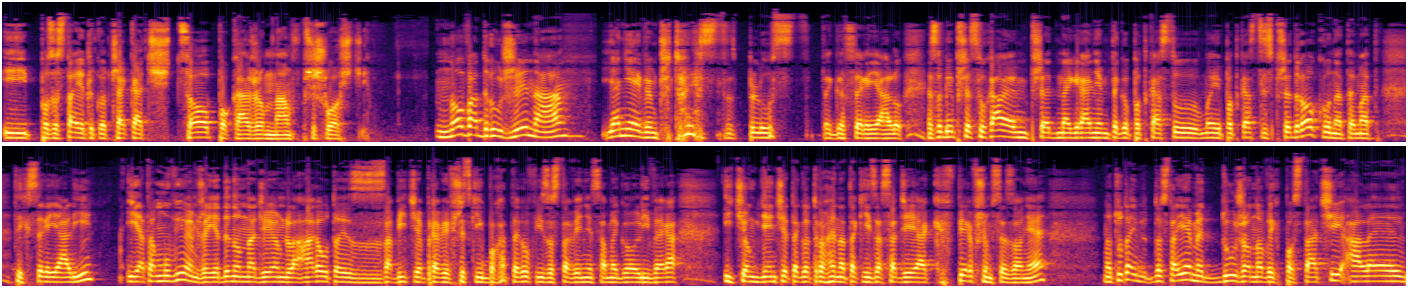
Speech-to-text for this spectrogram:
i pozostaje tylko czekać, co pokażą nam w przyszłości. Nowa drużyna, ja nie wiem, czy to jest plus tego serialu. Ja sobie przesłuchałem przed nagraniem tego podcastu, moje podcasty sprzed roku na temat tych seriali. I ja tam mówiłem, że jedyną nadzieją dla Arrow to jest zabicie prawie wszystkich bohaterów i zostawienie samego Olivera i ciągnięcie tego trochę na takiej zasadzie jak w pierwszym sezonie. No tutaj dostajemy dużo nowych postaci, ale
